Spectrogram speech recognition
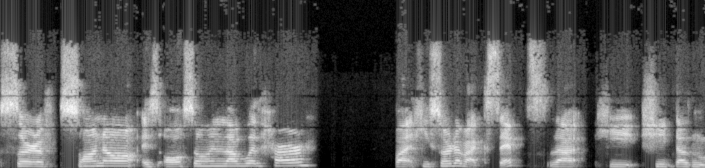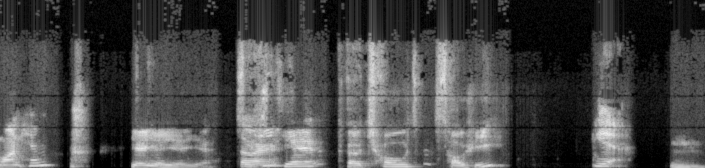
sort of Seon-ho is also in love with her but he sort of accepts that he she doesn't want him yeah, yeah, yeah, yeah. So Sorry. he uh, chose Seo Hwi. yeah Mm.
